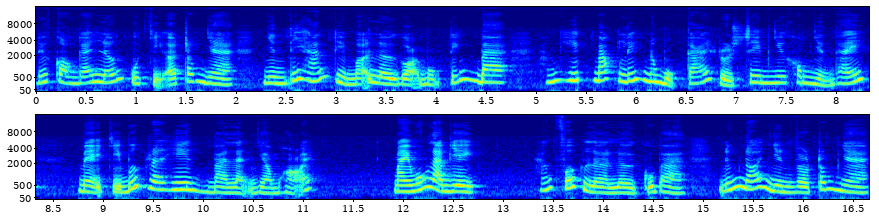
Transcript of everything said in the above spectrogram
Đứa con gái lớn của chị ở trong nhà Nhìn thấy hắn thì mở lời gọi một tiếng ba Hắn hiếp mắt liếc nó một cái rồi xem như không nhìn thấy Mẹ chị bước ra hiên, bà lạnh giọng hỏi Mày muốn làm gì? Hắn phớt lờ lời của bà Đứng đó nhìn vào trong nhà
